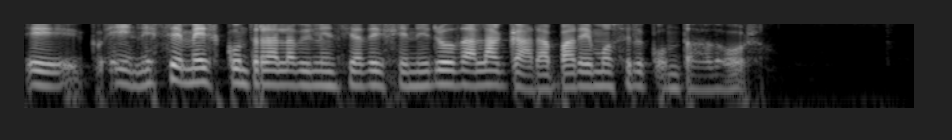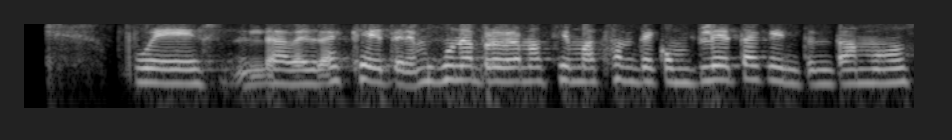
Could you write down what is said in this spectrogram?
en ese mes contra la violencia de género. Da la cara, paremos el contador. Pues la verdad es que tenemos una programación bastante completa que intentamos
